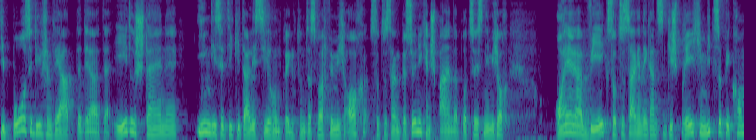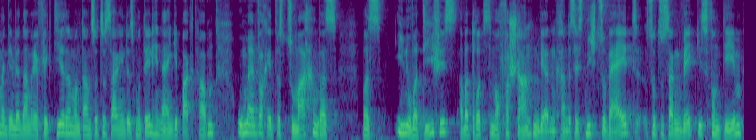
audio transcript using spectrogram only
die positiven Werte der, der Edelsteine in diese Digitalisierung bringt. Und das war für mich auch sozusagen persönlich ein spannender Prozess, nämlich auch eurer Weg sozusagen in den ganzen Gesprächen mitzubekommen, den wir dann reflektiert haben und dann sozusagen in das Modell hineingepackt haben, um einfach etwas zu machen, was, was innovativ ist, aber trotzdem auch verstanden werden kann. Das heißt, nicht so weit sozusagen weg ist von dem,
